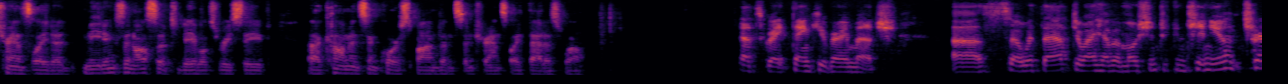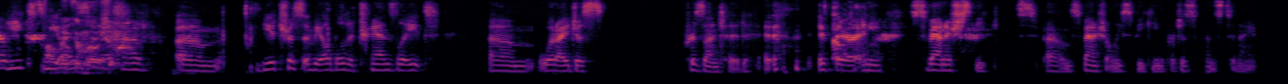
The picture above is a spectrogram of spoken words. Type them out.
translated meetings and also to be able to receive uh, comments and correspondence and translate that as well. That's great. Thank you very much. Uh, So with that, do I have a motion to continue? Uh, Chair Weeks, I'll we make a also have um, Beatrice available to translate um, what I just presented. If there are any Spanish speak, um, Spanish only speaking participants tonight.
